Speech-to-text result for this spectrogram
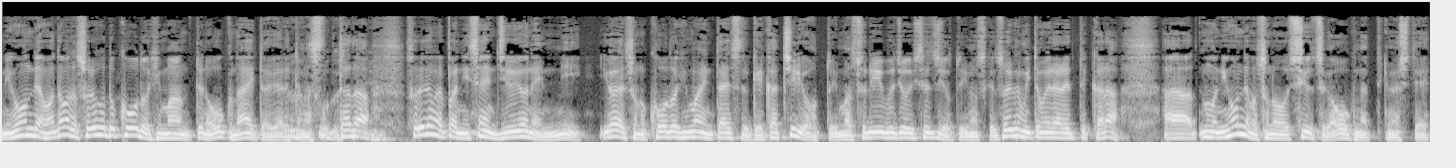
日本ではまだまだそれほど高度肥満っていうのは多くないと言われてます。すね、ただ、それでもやっぱり2014年に、いわゆるその高度肥満に対する外科治療という、まあ、スリーブ状移切除と言いますけど、それが認められてから、あもう日本でもその手術が多くなってきまして、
